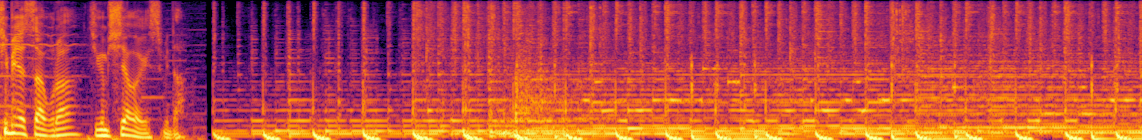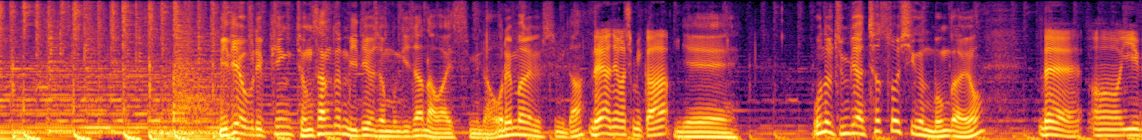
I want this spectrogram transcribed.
TBS 아고라 지금 시작하겠습니다. 미디어 브리핑 정상근 미디어 전문 기자 나와 있습니다. 오랜만에 뵙습니다. 네, 안녕하십니까? 예. 오늘 준비한 첫 소식은 뭔가요? 네, 어, 이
